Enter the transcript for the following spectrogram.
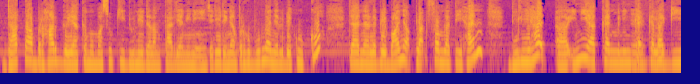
data berharga yang akan memasuki dunia dalam talian ini. Jadi dengan perhubungan yang lebih kukuh dan uh, lebih banyak platform latihan dilihat uh, ini akan meningkatkan hmm. lagi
